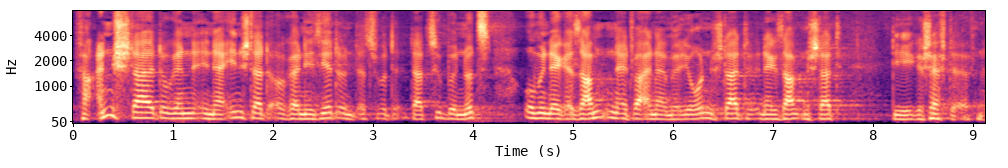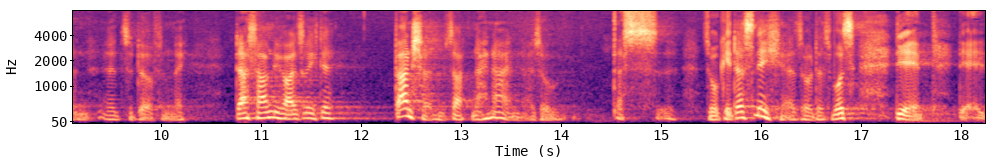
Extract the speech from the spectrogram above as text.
Veranstaltungen in der Innenstadt organisiert und das wird dazu benutzt, um in der gesamten, etwa einer Millionenstadt, in der gesamten Stadt die Geschäfte öffnen äh, zu dürfen. Nicht? Das haben die Weißrichter beanstandet und gesagt, nein, nein, also das, so geht das nicht. Also das muss die, die,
